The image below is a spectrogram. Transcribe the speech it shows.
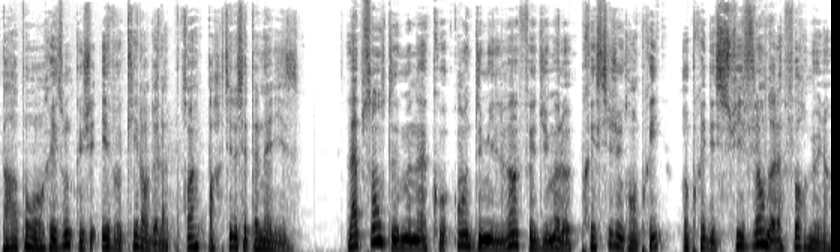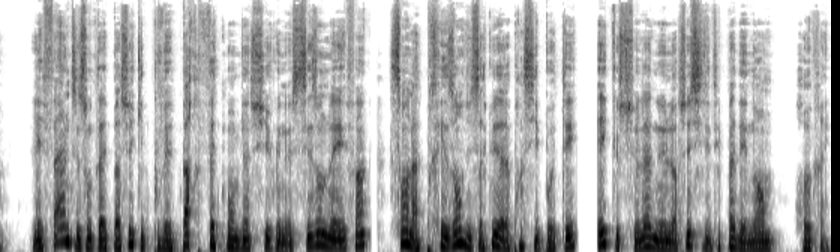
par rapport aux raisons que j'ai évoquées lors de la première partie de cette analyse. L'absence de Monaco en 2020 fait du mal au prestigieux Grand Prix auprès des suiveurs de la Formule 1. Les fans se sont aperçus qu'ils pouvaient parfaitement bien suivre une saison de la F1 sans la présence du circuit de la principauté et que cela ne leur suscitait pas d'énormes regrets.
